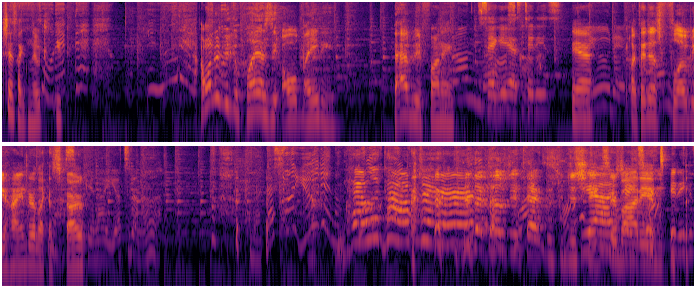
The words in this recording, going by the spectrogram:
She has like no teeth. I wonder if you could play as the old lady. That'd be funny. Segi has titties. Yeah. Like they just flow behind her like a scarf. Helicopter! That's how she attacks. Is she just shakes yeah, her body shakes her and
